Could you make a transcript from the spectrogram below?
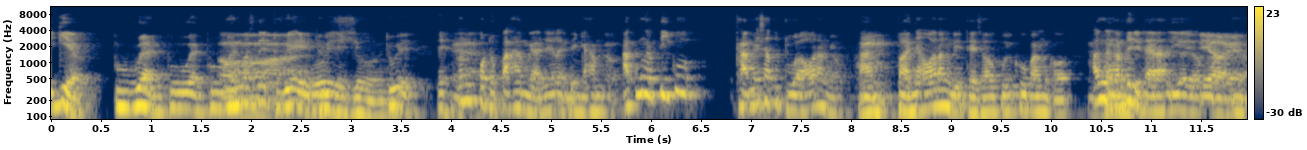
iki ya buan buan buan Oh. maksudnya duit Oh duit iya. duit eh kan Ya. podo paham gak sih lek di kam Oh. aku ngerti ku kami satu dua orang yo Hmm. banyak orang di desa aku iku mangko aku nggak ngerti di daerah liya yo Iya, iya.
